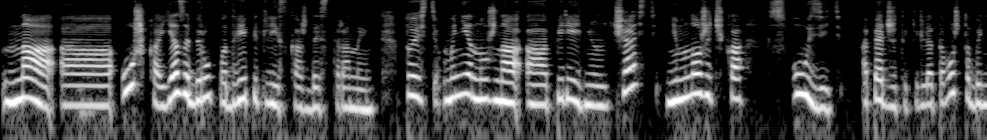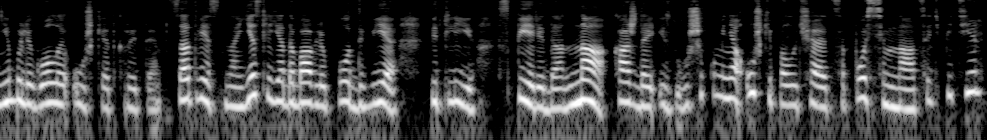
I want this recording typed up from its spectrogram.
на а, ушко я заберу по 2 петли с каждой стороны. То есть мне нужно а, переднюю часть немножечко сузить Опять же таки для того, чтобы не были голые ушки открытые. Соответственно, если я добавлю по 2 петли спереда на каждой из ушек, у меня ушки получается по 17 петель.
